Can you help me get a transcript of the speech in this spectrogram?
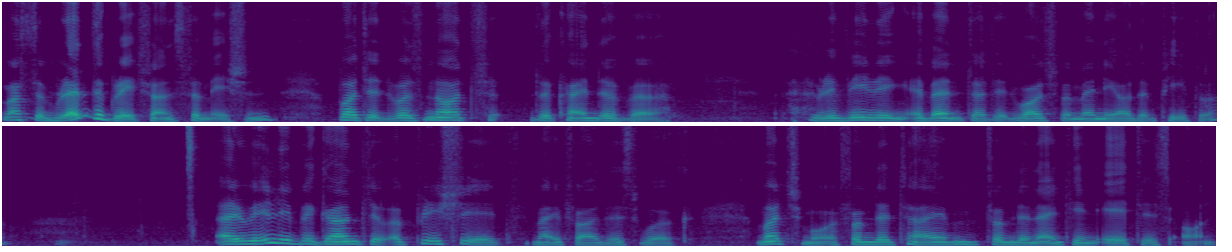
must have read The Great Transformation, but it was not the kind of uh, revealing event that it was for many other people. I really began to appreciate my father's work much more from the time, from the 1980s on.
